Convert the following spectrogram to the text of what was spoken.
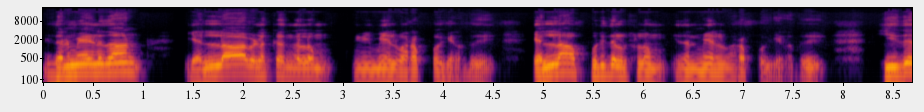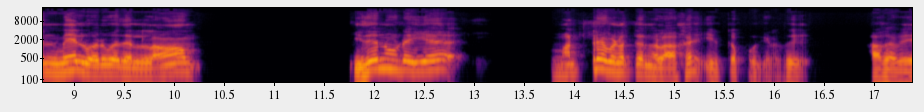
இதன் மேலுதான் எல்லா விளக்கங்களும் இனிமேல் வரப்போகிறது. எல்லா புரிதல்களும் இதன் மேல் வரப்போகிறது. இதன் மேல் வருவதெல்லாம் இதனுடைய மற்ற விளக்கங்களாக இருக்கப் போகிறது. ஆகவே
